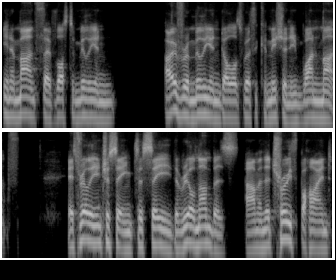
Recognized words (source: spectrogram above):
in a month they've lost a million, over a million dollars worth of commission in one month. It's really interesting to see the real numbers um, and the truth behind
